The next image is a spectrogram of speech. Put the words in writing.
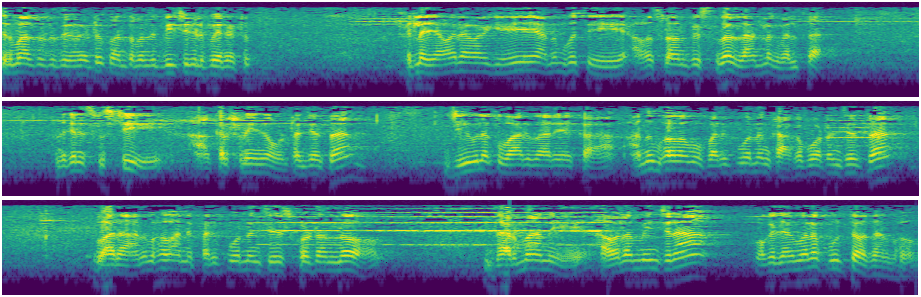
సినిమాల చుట్టూ తిరిగినట్టు కొంతమంది బీచ్కి వెళ్ళిపోయినట్టు. ఇట్లా ఎవరెవరికి ఏ ఏ అనుభూతి అవసరం అనిపిస్తుందో దాంట్లోకి వెళ్తారు అందుకని సృష్టి ఆకర్షణీయంగా ఉండటం చేత జీవులకు వారి వారి యొక్క అనుభవము పరిపూర్ణం కాకపోవటం చేత వారి అనుభవాన్ని పరిపూర్ణం చేసుకోవడంలో ధర్మాన్ని అవలంబించినా ఒక జన్మలో పూర్తి అవుతుంది అనుభవం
